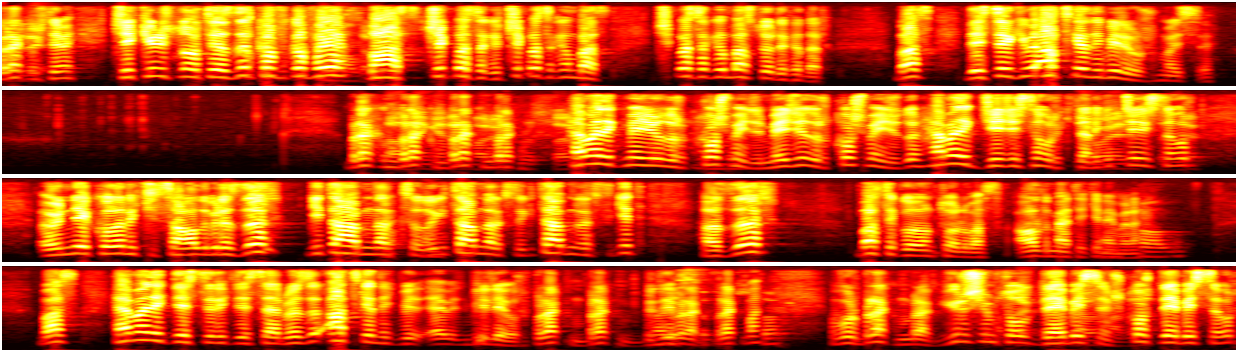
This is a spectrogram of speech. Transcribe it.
Bırak üstüme. Çekin üstüne ortaya hazır kafa kafaya. Bas. Çıkma sakın. Çıkma sakın bas. Çıkma sakın bas dörde kadar. Bas. Destek gibi at geldi biri vur Mayıs'ı. Bırakın Sağdan bırakın gelen bırakın var, bırakın. Hemen dik mecbur dur. Koş mecbur. Mecbur dur. Koş mecbur dur. Hemen dik CC'sine vur iki tane. Git CC'sine vur. Önüne ekoların iki sağlı bir hazır. Git abinin arkasına. Git abinin arkasına. Git abinin arkasına. Git. Hazır. Bas ekoların torlu bas. Aldım ben tekini Emre. Bas. Hemen dik destek destek hazır. At kendik bir, evet, birliğe vur. Bırakma bırakma. Birliğe bırak bırakma. Vur bırakın bırak. Yürü şimdi sol Ortaya DB'sine. kalmadı. Koş DB'sine vur.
